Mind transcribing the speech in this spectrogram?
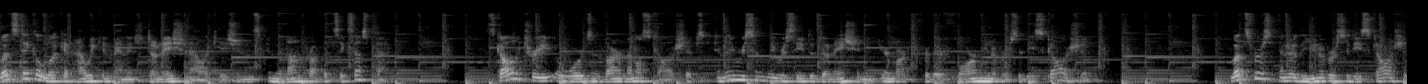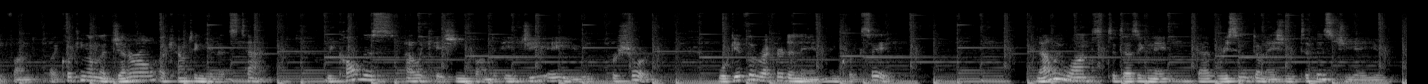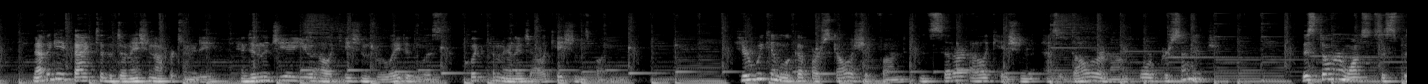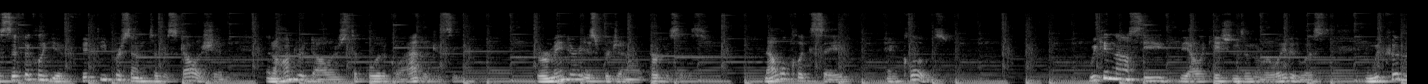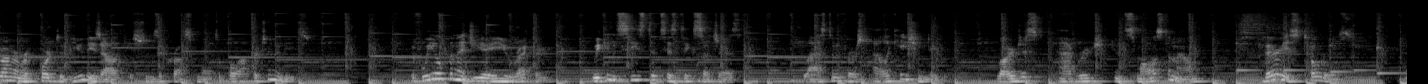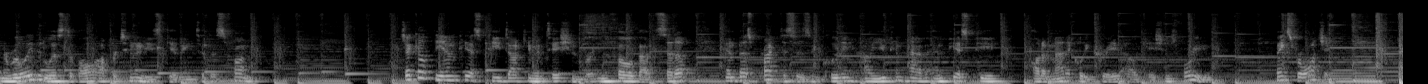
Let's take a look at how we can manage donation allocations in the Nonprofit Success Pack. ScholarTree awards environmental scholarships and they recently received a donation earmarked for their Florham University Scholarship. Let's first enter the University Scholarship Fund by clicking on the General Accounting Units tab. We call this allocation fund a GAU for short. We'll give the record a name and click Save. Now we want to designate that recent donation to this GAU. Navigate back to the donation opportunity and in the GAU allocations related list, click the Manage Allocations button. Here we can look up our scholarship fund and set our allocation as a dollar amount or percentage. This donor wants to specifically give 50% to the scholarship and $100 to political advocacy. The remainder is for general purposes. Now we'll click Save and Close. We can now see the allocations in the related list, and we could run a report to view these allocations across multiple opportunities. If we open a GAU record, we can see statistics such as last and first allocation date, largest, average, and smallest amount, various totals, and a related list of all opportunities giving to this fund. Check out the NPSP documentation for info about setup and best practices including how you can have NPSP automatically create allocations for you. Thanks for watching.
